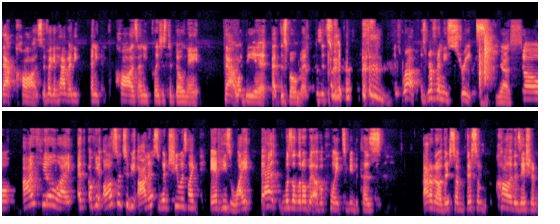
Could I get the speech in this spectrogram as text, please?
that cause. If I could have any any cause, any places to donate, that would be it at this moment because it's, it's it's rough. It's rough in these streets. Yes. So I feel like, and okay, also to be honest, when she was like, and he's white, that was a little bit of a point to me because I don't know, there's some there's some colonization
